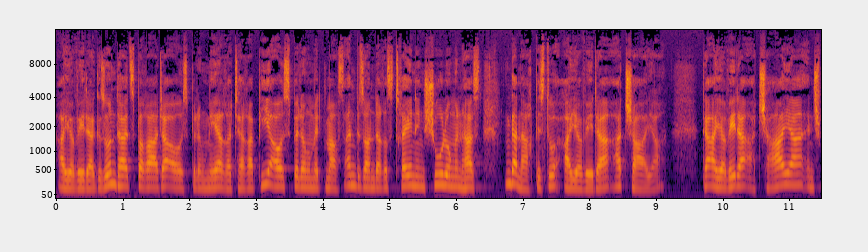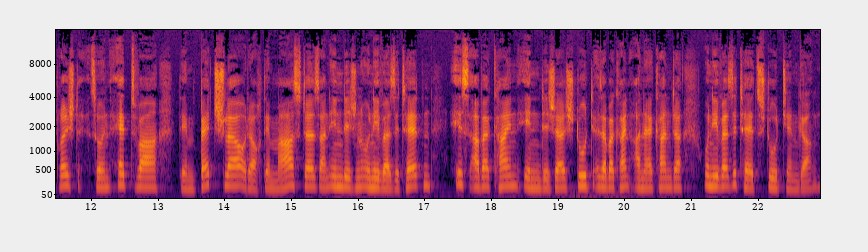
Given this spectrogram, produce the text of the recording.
Ayurveda Gesundheitsberaterausbildung, mehrere Therapieausbildungen mitmachst, ein besonderes Training, Schulungen hast und danach bist du Ayurveda Acharya. Der Ayurveda Acharya entspricht so in etwa dem Bachelor oder auch dem Masters an indischen Universitäten, ist aber kein indischer Stud ist aber kein anerkannter Universitätsstudiengang.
